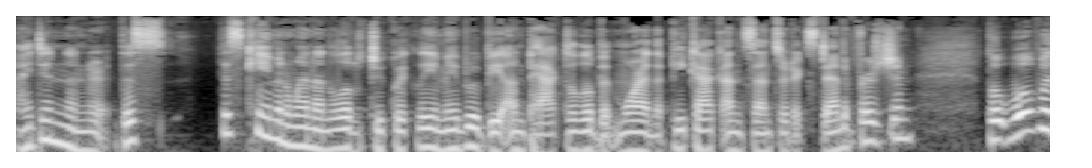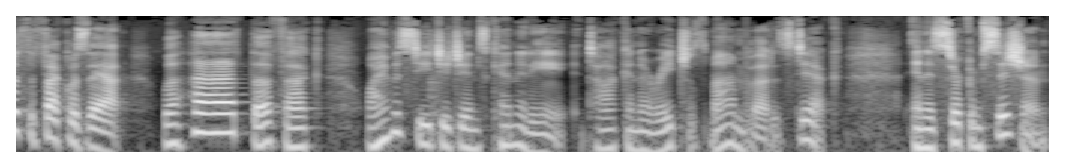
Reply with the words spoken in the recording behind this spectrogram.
I didn't under this. This came and went on a little too quickly. And maybe it would be unpacked a little bit more in the Peacock Uncensored Extended version. But what the fuck was that? What the fuck? Why was DJ James Kennedy talking to Rachel's mom about his dick and his circumcision?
